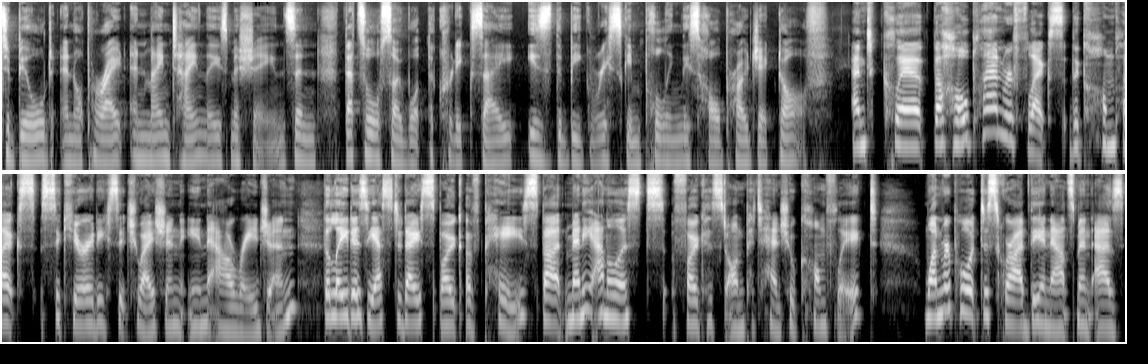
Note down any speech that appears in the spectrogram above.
to build and operate and maintain these machines. And that's also what the critics say is the big risk in pulling this whole project off. And Claire, the whole plan reflects the complex security situation in our region. The leaders yesterday spoke of peace, but many analysts focused on potential conflict. One report described the announcement as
